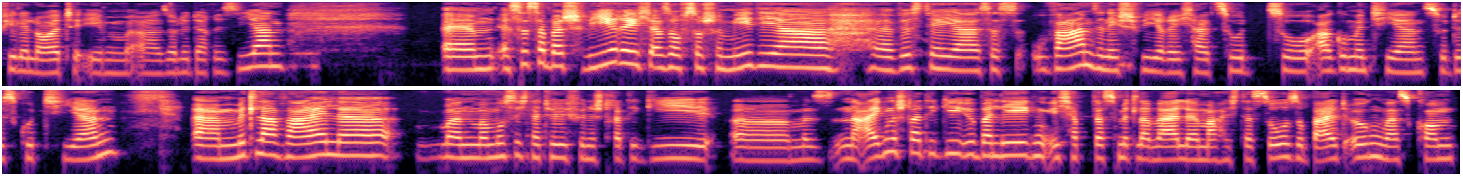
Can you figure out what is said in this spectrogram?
viele Leute eben äh, solidarisieren. Ähm, es ist aber schwierig, also auf Social Media äh, wisst ihr ja, es ist wahnsinnig schwierig halt zu, zu argumentieren, zu diskutieren. Ähm, mittlerweile, man, man muss sich natürlich für eine Strategie, äh, eine eigene Strategie überlegen. Ich habe das mittlerweile, mache ich das so, sobald irgendwas kommt,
